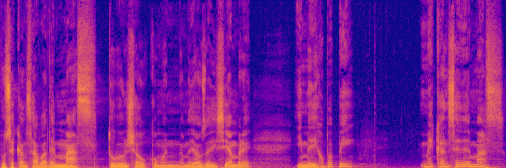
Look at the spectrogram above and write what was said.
pues se cansaba de más. Tuve un show como en a mediados de diciembre y me dijo, papi, me cansé de más.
